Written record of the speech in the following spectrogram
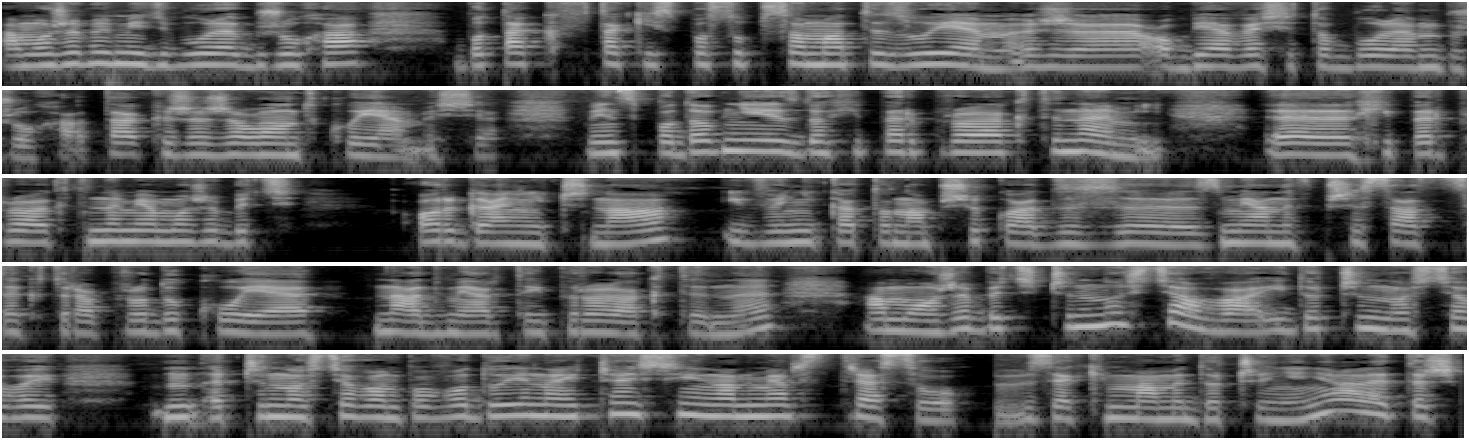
a możemy mieć bóle brzucha, bo tak w taki sposób somatyzujemy, że objawia się to bólem brzucha, tak, że żołądkujemy się. Więc podobnie jest do hiperprolaktynemii. E, hiperprolaktynemia może być organiczna i wynika to na przykład z zmiany w przysadce, która produkuje nadmiar tej prolaktyny, a może być czynnościowa i do czynnościowej, czynnościową powoduje najczęściej nadmiar stresu, z jakim mamy do czynienia, ale też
